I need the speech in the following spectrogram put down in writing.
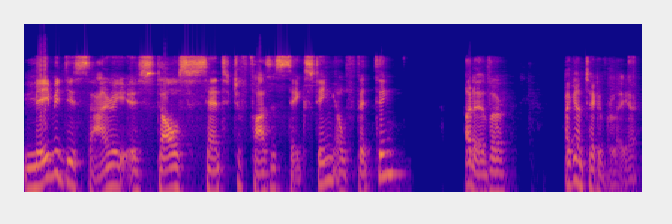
Maybe this siren is still sent to 16 or 15? Whatever. I can take it later.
